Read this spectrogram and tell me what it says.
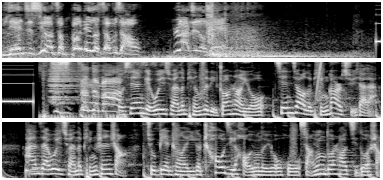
连着信号找半天都找不着，垃圾东西！这是真的吗？首先给味全的瓶子里装上油，尖叫的瓶盖取下来，安在味全的瓶身上，就变成了一个超级好用的油壶，想用多少挤多少，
